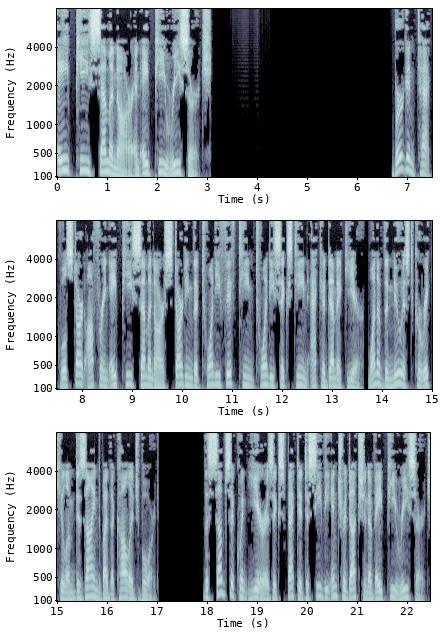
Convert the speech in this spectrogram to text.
AP Seminar and AP Research Bergen Tech will start offering AP Seminar starting the 2015–2016 academic year, one of the newest curriculum designed by the College Board. The subsequent year is expected to see the introduction of AP research.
